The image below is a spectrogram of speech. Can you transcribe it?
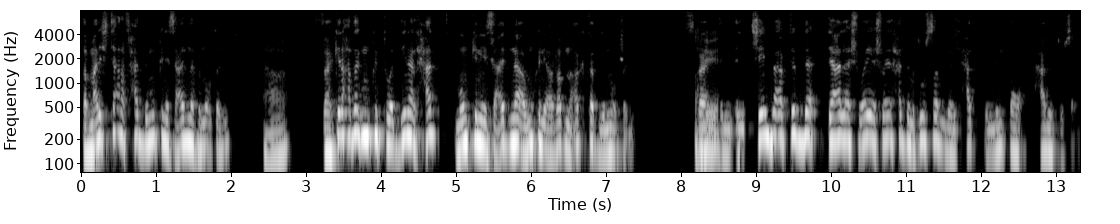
طب معلش تعرف حد ممكن يساعدنا في النقطة دي؟ آه. فكده حضرتك ممكن تودينا لحد ممكن يساعدنا أو ممكن يقربنا أكتر للنقطة دي. صحيح. فالتشين بقى بتبدأ تعلى شوية شوية لحد ما توصل للحد اللي أنت حابب توصل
